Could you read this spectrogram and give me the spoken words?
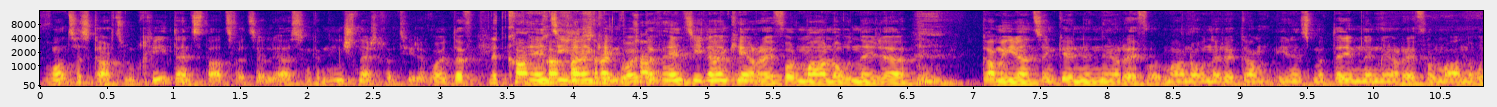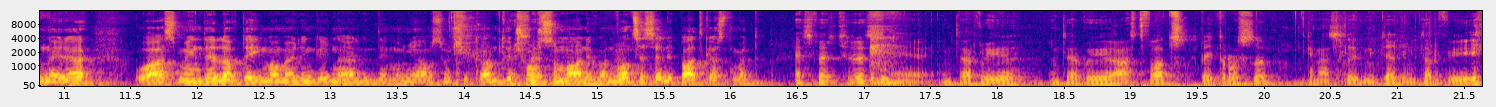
ոնց էս կարծում խի տենց ստացվեց էլի, այսինքն ի՞նչն էր խնդիրը, որովհետև հենց իրանք են, որովհետև հենց իրանք են ռեֆորմա անողները կամ իրանք ընկերներն են ռեֆորմա անողները կամ իրենց մտերիմներն են ռեֆորմա անողները ու ասում են դե լավ, դե հիմա մեր ընկերն այլ դե մի ամսում չի կամ թե 4-ում անի բան։ Ոնց էս էլի պատկաստում այդ։ Այս վերջերս ինտերվյուը ինտերվյուը Աստված Պետրոսը գնացել էր միտեղ ինտերվյուի։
